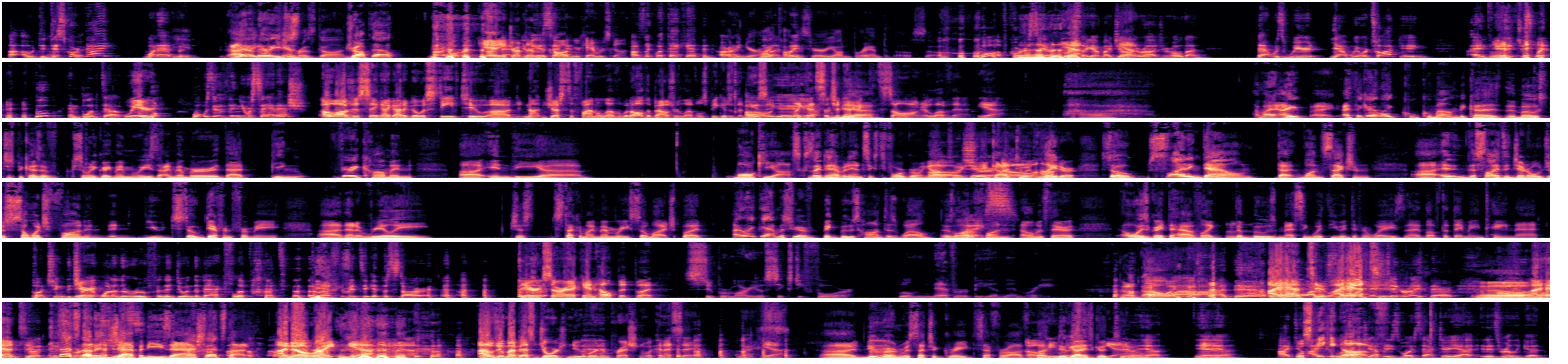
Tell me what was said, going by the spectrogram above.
Uh oh, did Discord die? What happened? I don't know. your You camera's just gone. dropped out. All right, hold. Yeah, you dropped Give out of a the call and your camera's gone. I was like, what the heck happened? All right, I mean, your hold on, icon is very on brand though. So Well, of course, yeah. Of course, Yeah. I got my Jolly Yeah. Roger. Hold on, that was weird. Yeah, we were talking, and, and it just went boop and blipped out. Weird. What, what was the other thing you were saying, Ash? Oh, I was just saying I got to go with Steve too. Uh, not just the final level, but all the Bowser levels because of the music. Oh, yeah, yeah, like yeah. that's such an Yeah. epic song. I love that. Yeah. I, might, I I I think I like Cool Mountain because the most just because of so many great memories. I remember that being very common uh, in the uh, mall kiosks because I didn't have an N64 growing up, Oh, so I sure. got to Oh, it uh-huh. later. So sliding down that one section. Uh, and the slides in general were just so much fun and, and you so different for me uh, that it really just stuck in my memory so much. But I like the atmosphere of Big Boo's Haunt as well. There's a lot of fun elements there. Always great to have like the Mm. Boos messing with you in different ways, and I love that they maintain that. Punching the Derek. giant one on the roof and then doing the backflip onto the rest of it to get the star. Derek, sorry, I can't help it, but Super Mario 64 will never be a memory. Oh, oh my wow. God. I had to. I had to. right there. oh, I had to. goodness that's not in. Japanese, Ash. That's not. I know, right? Yeah. yeah. I will do my best George Newbern impression. What can I say? Nice. Yeah. Uh, Newbern was such a great Sephiroth, Oh, but New was- Guy's good yeah. too. Yeah, yeah, yeah. I do, Well, speaking I do love of- the Japanese voice actor, yeah, it is really good.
